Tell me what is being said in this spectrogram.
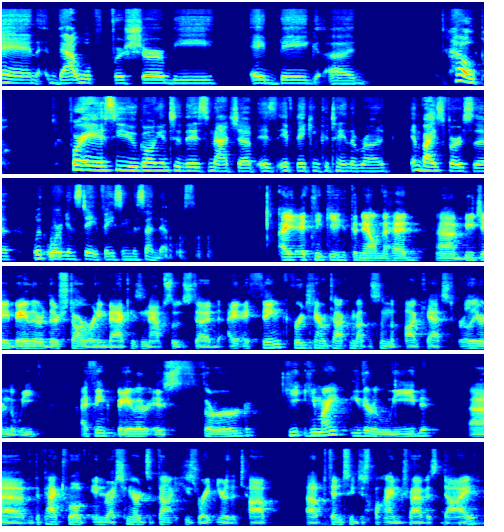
And that will for sure be a big uh, help for ASU going into this matchup is if they can contain the run and vice versa with Oregon State facing the Sun Devils. I, I think you hit the nail on the head. Um, BJ Baylor, their star running back, is an absolute stud. I, I think Rich and I were talking about this on the podcast earlier in the week. I think Baylor is third. He, he might either lead uh, the Pac 12 in rushing yards, if not, he's right near the top, uh, potentially just behind Travis Dye.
